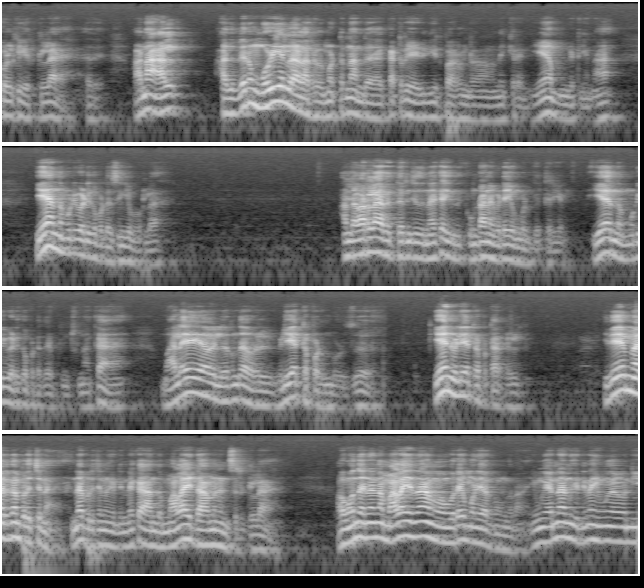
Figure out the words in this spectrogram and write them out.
கொள்கை இருக்குல்ல அது. ஆனால் அது வெறும் மொழியலாளர்கள் மட்டும்தான் அந்த கட்டுரை எழுதியிருப்பார்கள் நான் நினைக்கிறேன். ஏன் அப்படின்னு கேட்டிங்கன்னா ஏன் அந்த முடிவு எடுக்கப்பட்டது சிங்கப்பூரில்? அந்த வரலாறு தெரிஞ்சதுனாக்கா இதுக்கு உண்டான விடை உங்களுக்கு தெரியும். ஏன் அந்த முடிவு எடுக்கப்பட்டது அப்படின்னு சொன்னாக்கா மலேயாவிலிருந்து அவர்கள் வெளியேற்றப்படும் பொழுது ஏன் வெளியேற்றப்பட்டார்கள்? இதே மாதிரி தான் பிரச்சனை. என்ன பிரச்சனை கேட்டிங்கனாக்கா அந்த மலாய் டாமினன்ஸ் இருக்குல்ல அவங்க வந்து என்னென்ன மலை தான் ஒரே மொழியாக இருக்குங்கிறான் இவங்க என்னன்னு கேட்டிங்கன்னா இவங்க நீ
